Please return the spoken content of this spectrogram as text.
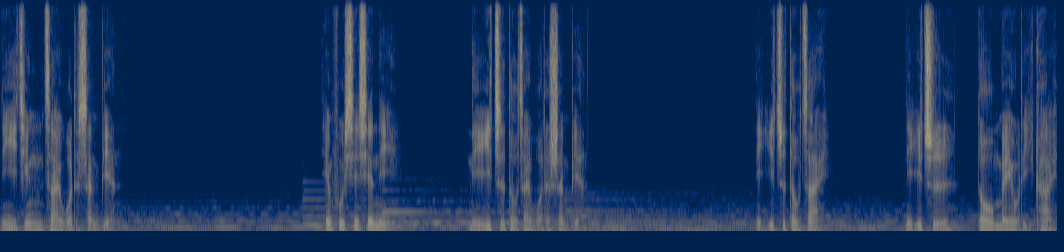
你已经在我的身边。天父，谢谢你，你一直都在我的身边，你一直都在，你一直都没有离开。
